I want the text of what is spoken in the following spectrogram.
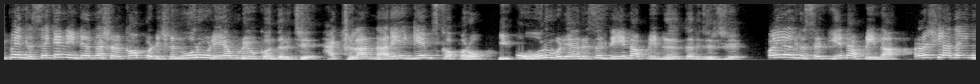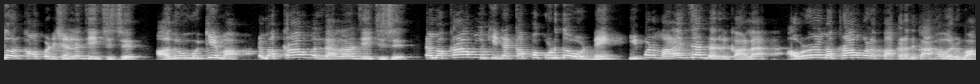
இப்போ இந்த செகண்ட் இன்டர்நேஷனல் காம்படிஷன் ஒரு வழியா முடிவுக்கு வந்துருச்சு. ஆக்சுவலா நிறைய கேம்ஸ்க்கு அப்புறம் இப்போ ஒரு வழியா ரிசல்ட் என்ன அப்படின்னு தெரிஞ்சிருச்சு. ஃபைனல் ரிசல்ட் என்ன அப்படின்னா ரஷ்யா தான் இந்த ஒரு காம்படிஷன்ல ஜெயிச்சிச்சு. அதுவும் முக்கியமா நம்ம கிராவல் தான் ஜெயிச்சிச்சு. நம்ம கிராவல் கிட்ட கப்ப கொடுத்த உடனே இப்ப நம்ம அலெக்சாண்டர் இருக்கால அவளும் நம்ம கிராவலை பாக்குறதுக்காக வருவா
